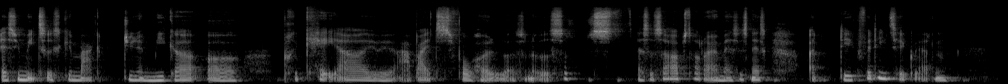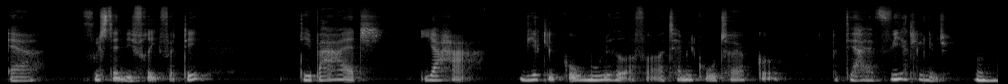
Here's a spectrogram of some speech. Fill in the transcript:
asymmetriske magt dynamikker og prekære øh, arbejdsforhold og sådan noget, så, altså, så opstår der en masse snask. Og det er ikke fordi tech-verden er fuldstændig fri for det. Det er bare, at jeg har virkelig gode muligheder for at tage mit gode tøj og gå. Og det har jeg virkelig nyt. Mm.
